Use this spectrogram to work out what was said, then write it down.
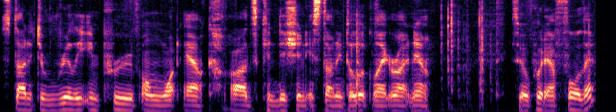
Starting to really improve on what our card's condition is starting to look like right now. So we'll put our 4 there.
